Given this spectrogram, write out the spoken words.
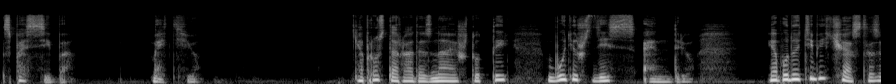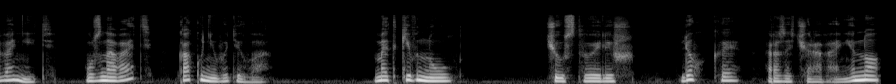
«Спасибо, Мэтью». Я просто рада, зная, что ты будешь здесь с Эндрю. Я буду тебе часто звонить, узнавать, как у него дела. Мэтт кивнул, чувствуя лишь легкое разочарование, но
